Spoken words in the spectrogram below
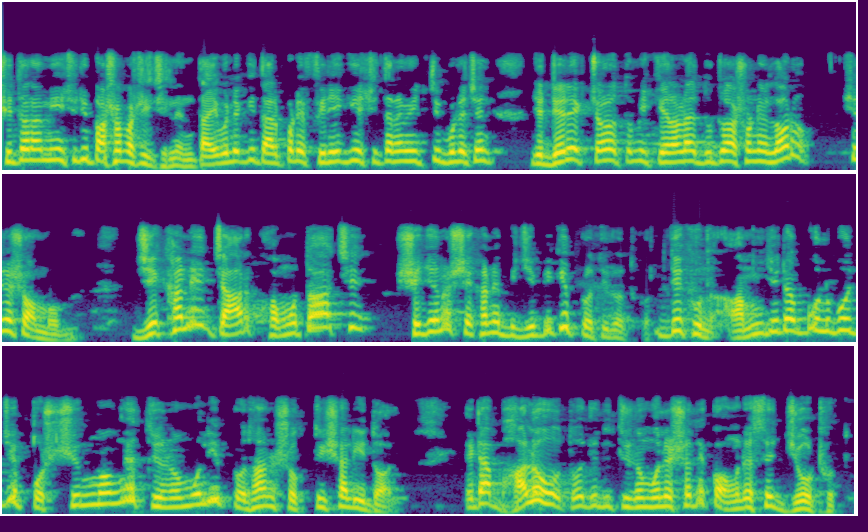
সীতারাম ইয়েচুরি পাশাপাশি ছিলেন। তাই বলে কি তারপরে ফিরে গিয়ে সীতারাম ইয়েচুরি বলেছেন যে, ডেরেক, চলো তুমি কেরালায় দুটো আসনে লড়ো। সেটা সম্ভব না। যেখানে যার ক্ষমতা আছে, সে যেন সেখানে বিজেপিকে প্রতিরোধ করে দেখুন, আমি যেটা বলব যে, পশ্চিমবঙ্গে তৃণমূলই প্রধান শক্তিশালী দল। এটা ভালো হতো যদি তৃণমূলের সাথে কংগ্রেসের জোট হতো।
